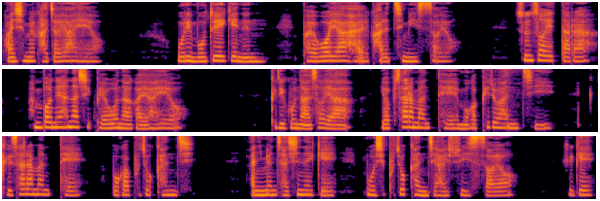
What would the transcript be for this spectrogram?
관심을 가져야 해요. 우리 모두에게는 배워야 할 가르침이 있어요. 순서에 따라 한 번에 하나씩 배워나가야 해요. 그리고 나서야 옆 사람한테 뭐가 필요한지, 그 사람한테 뭐가 부족한지, 아니면 자신에게 무엇이 부족한지 알 수 있어요. 그게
